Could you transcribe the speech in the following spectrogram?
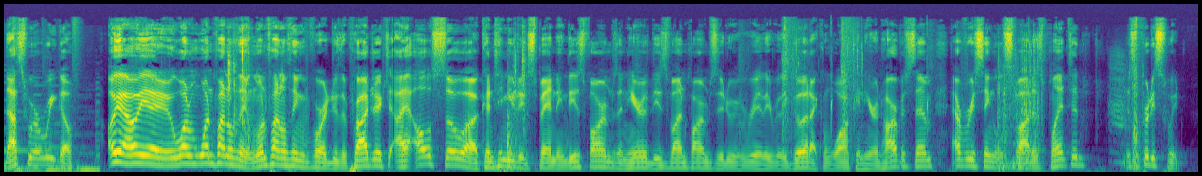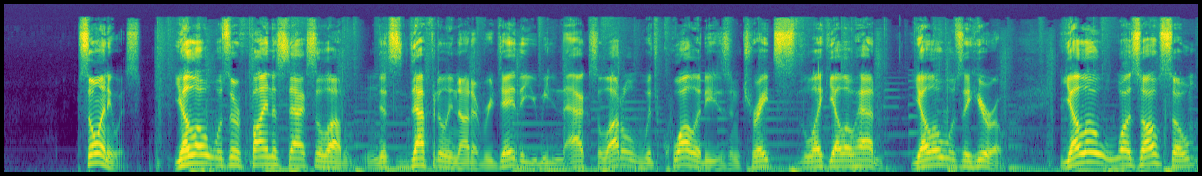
that's where we go. Oh yeah, oh yeah, one, one final thing, one final thing before I do the project. I also uh, continued expanding these farms in here, these vine farms are doing really, really good. I can walk in here and harvest them. Every single spot is planted. It's pretty sweet. So anyways, Yellow was our finest axolotl. It's definitely not every day that you meet an axolotl with qualities and traits like Yellow had. Yellow was a hero. Yellow was also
